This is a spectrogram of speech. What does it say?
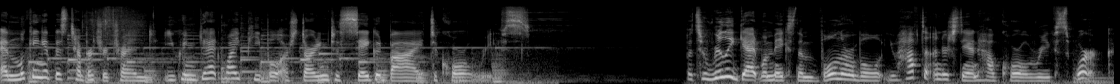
And looking at this temperature trend, you can get why people are starting to say goodbye to coral reefs. But to really get what makes them vulnerable, you have to understand how coral reefs work.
